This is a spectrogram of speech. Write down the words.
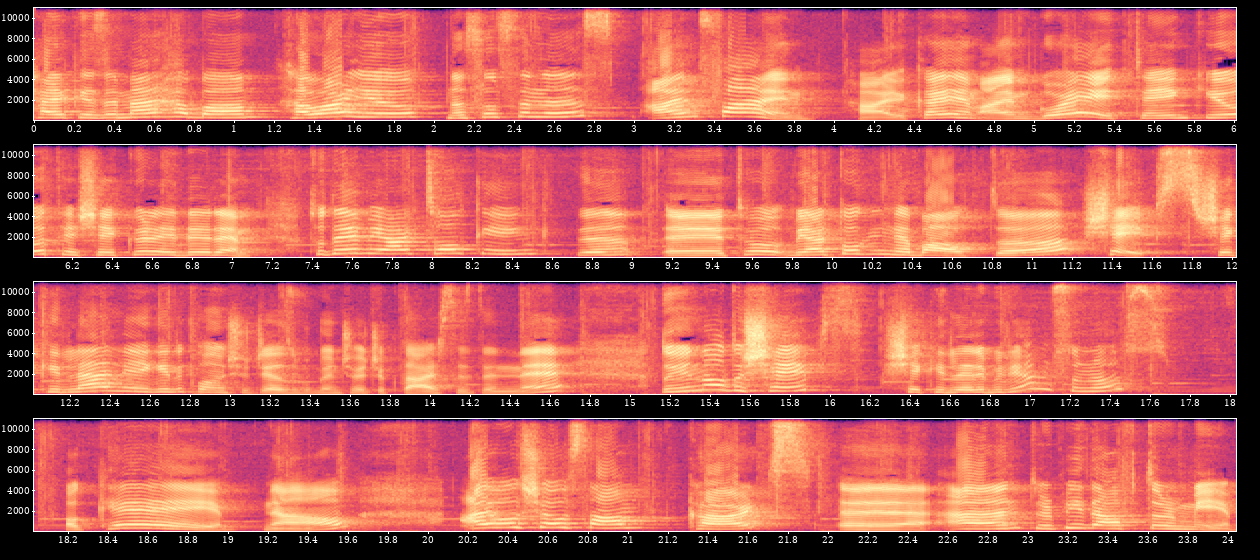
Herkese merhaba. How are you? Nasılsınız? I'm fine. Harikayım. I'm great. Thank you. Teşekkür ederim. Today we are talking the eh, to, we are talking about the shapes. Şekillerle ilgili konuşacağız bugün çocuklar sizinle. Do you know the shapes? Şekilleri biliyor musunuz? Okay. Now I will show some cards eh, and repeat after me.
